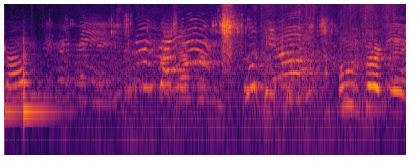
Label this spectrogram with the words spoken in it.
go. Whose birthday?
